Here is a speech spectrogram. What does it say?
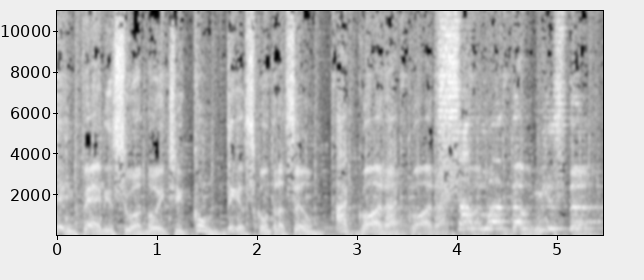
Tempere sua noite com descontração. Agora, agora, Salada Mista.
